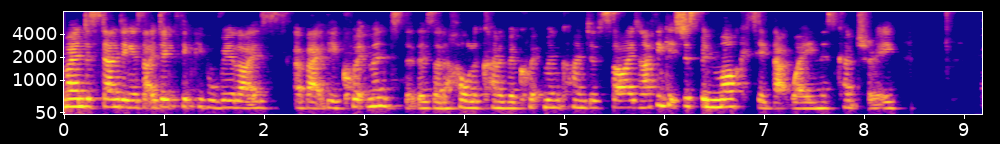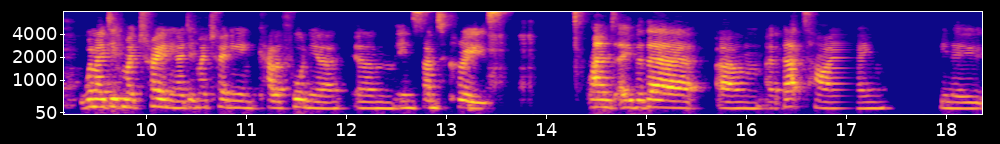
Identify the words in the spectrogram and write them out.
My understanding is that I don't think people realise about the equipment that there's a whole kind of equipment kind of side, and I think it's just been marketed that way in this country when I did my training, I did my training in California um, in Santa Cruz. And over there, um, at that time, you know,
